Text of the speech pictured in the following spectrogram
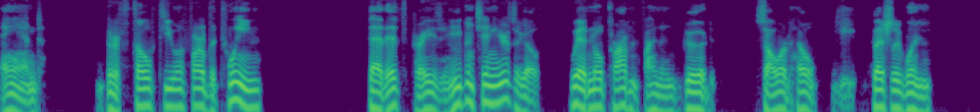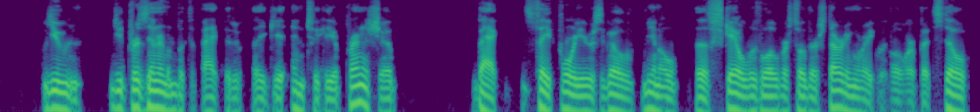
And they're so few and far between that it's crazy. Even 10 years ago, we had no problem finding good solid help, especially when you you presented them with the fact that if they get into the apprenticeship back say four years ago, you know, the scale was lower, so their starting rate was lower, but still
